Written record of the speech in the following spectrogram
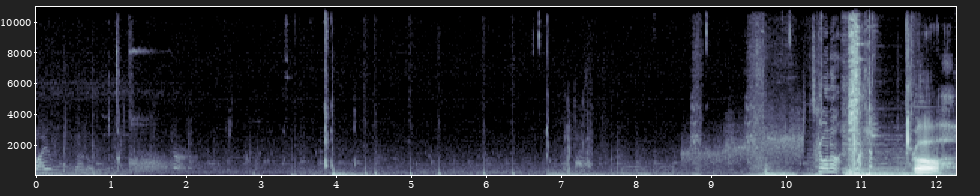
firing a gun over. What's going on? Oh,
